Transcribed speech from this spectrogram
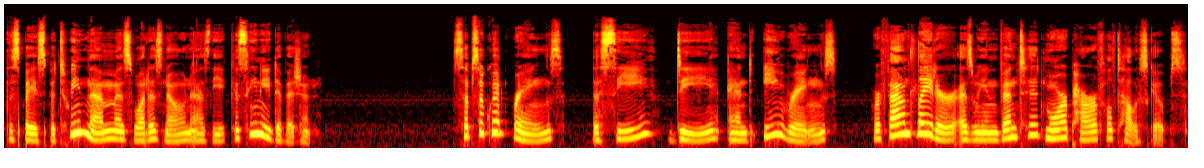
The space between them is what is known as the Cassini division. Subsequent rings, the C, D, and E rings, were found later as we invented more powerful telescopes.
